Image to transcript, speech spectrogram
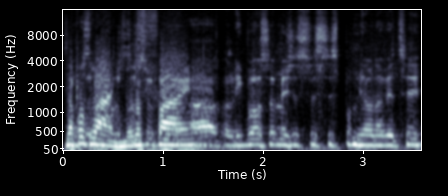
za pozvání, bylo to super fajn. A líbilo se mi, že jsi si vzpomněl na věci,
